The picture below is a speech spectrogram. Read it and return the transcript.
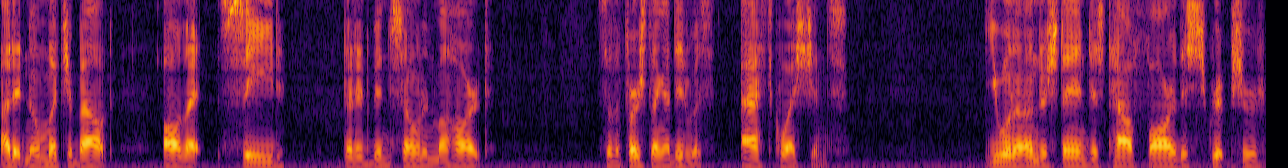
I didn't know much about all that seed that had been sown in my heart. So, the first thing I did was ask questions. You want to understand just how far this scripture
